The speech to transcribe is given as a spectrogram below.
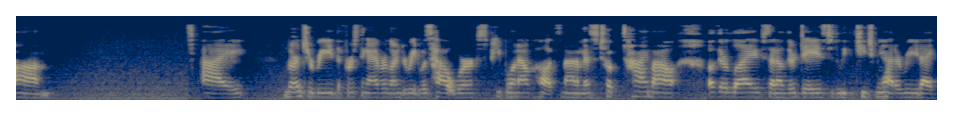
Um, I learned to read. The first thing I ever learned to read was How It Works. People in Alcoholics Anonymous took time out of their lives and of their days to teach me how to read. I,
